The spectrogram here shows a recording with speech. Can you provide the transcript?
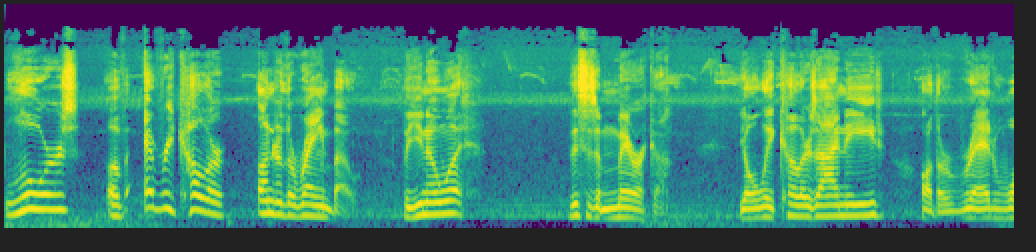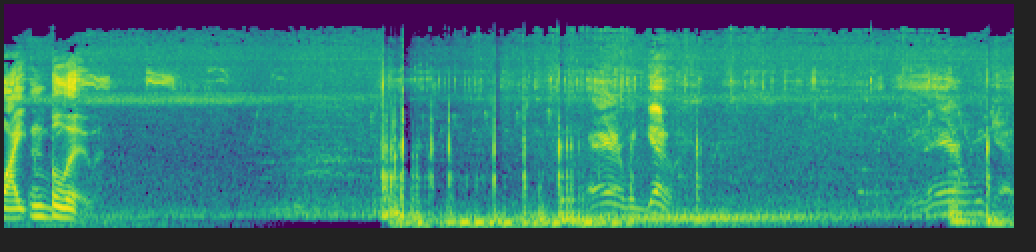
lures of every color under the rainbow. But you know what? This is America. The only colors I need are the red, white, and blue. There we go. There we go.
